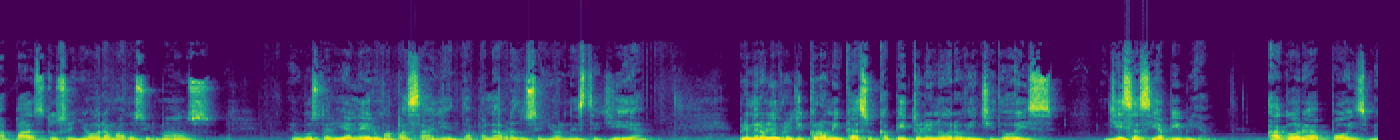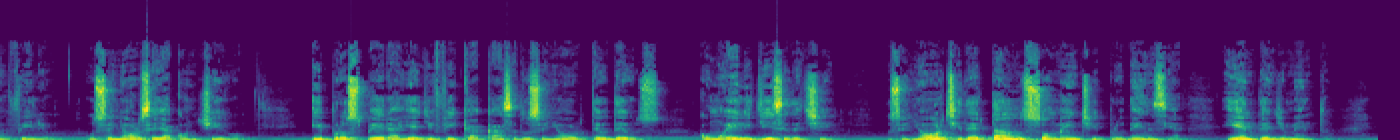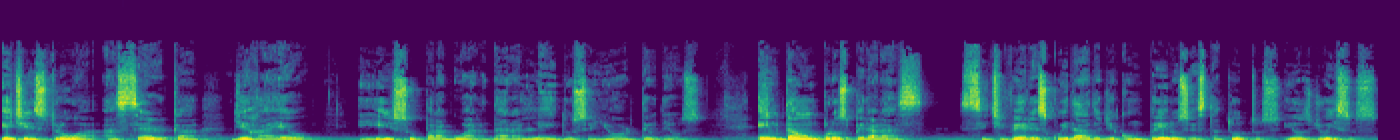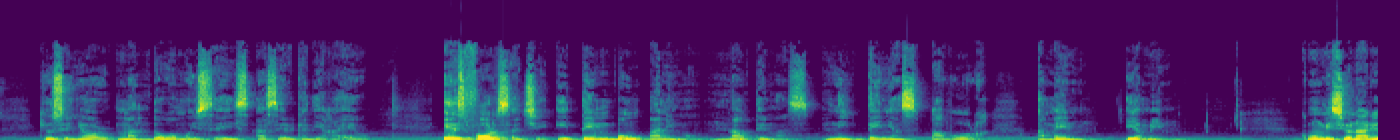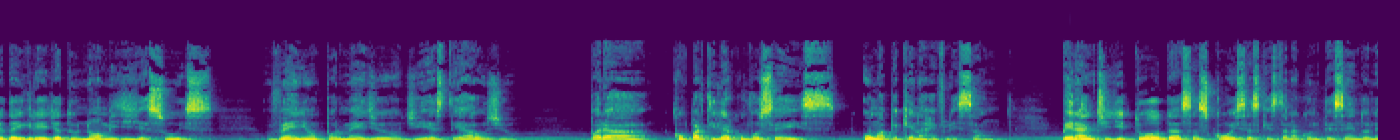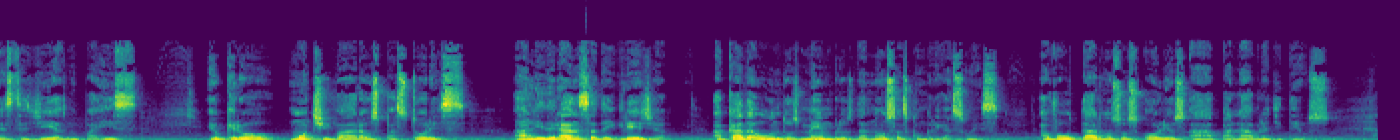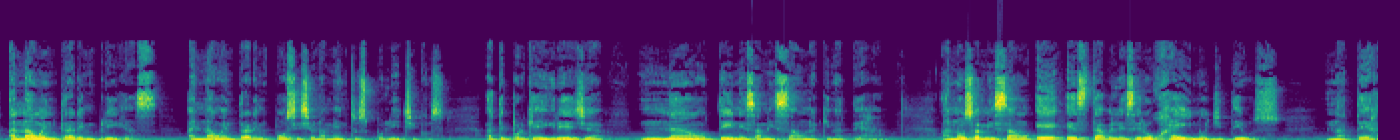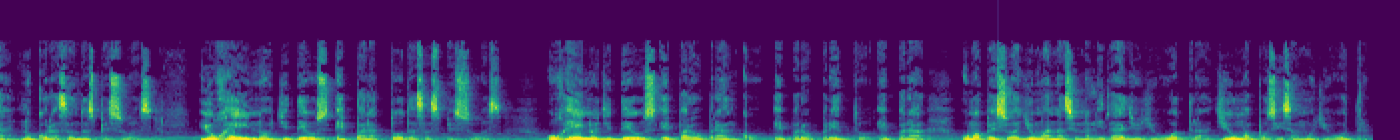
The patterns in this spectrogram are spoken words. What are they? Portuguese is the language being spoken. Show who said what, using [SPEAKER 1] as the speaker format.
[SPEAKER 1] A paz do Senhor, amados irmãos. Eu gostaria de ler uma passagem da palavra do Senhor neste dia. Primeiro livro de Crônicas, o capítulo número 22, diz assim a Bíblia: Agora, pois, meu filho, o Senhor seja contigo, e prospera e edifica a casa do Senhor teu Deus, como ele disse de ti. O Senhor te dê tão somente prudência e entendimento, e te instrua acerca de Israel, e isso para guardar a lei do Senhor teu Deus. Então prosperarás, se tiveres cuidado de cumprir os estatutos e os juízos que o Senhor mandou a Moisés acerca de Israel. Esforça-te e tem bom ânimo, não temas, nem tenhas pavor. Amém e amém. Como missionário da Igreja do Nome de Jesus, venho por meio de este áudio para compartilhar com vocês uma pequena reflexão perante de todas as coisas que estão acontecendo nestes dias no país. Eu quero motivar aos pastores, à liderança da igreja, a cada um dos membros das nossas congregações, a voltar nossos olhos à palavra de Deus, a não entrar em brigas, a não entrar em posicionamentos políticos, até porque a igreja não tem essa missão aqui na terra. A nossa missão é estabelecer o reino de Deus na terra, no coração das pessoas. E o reino de Deus é para todas as pessoas. O reino de Deus é para o branco, é para o preto, é para uma pessoa de uma nacionalidade ou de outra, de uma posição ou de outra.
